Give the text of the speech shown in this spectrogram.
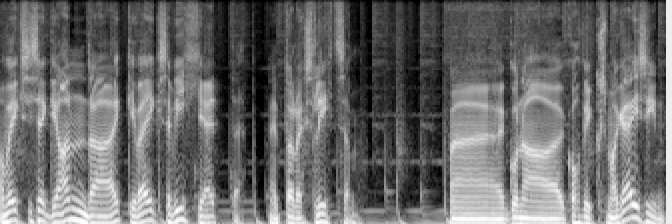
ma võiks isegi anda äkki väikse vihje ette, et oleks lihtsam. kuna kohvikus ma käisin,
